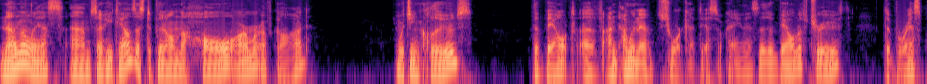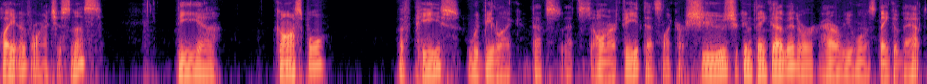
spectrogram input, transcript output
Nonetheless, um, so he tells us to put on the whole armor of God, which includes the belt of, I'm, I'm going to shortcut this, okay? This is the belt of truth, the breastplate of righteousness, the uh, gospel of peace would be like that's that's on our feet. That's like our shoes. You can think of it, or however you want to think of that.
